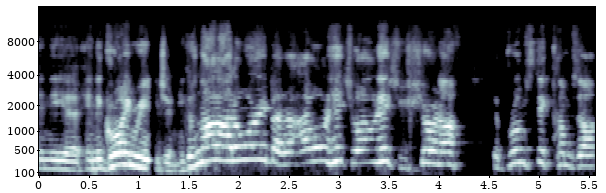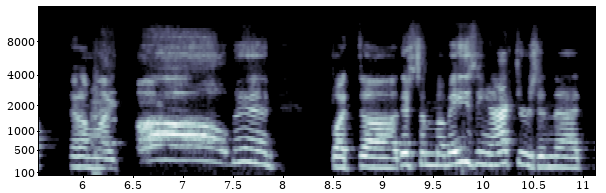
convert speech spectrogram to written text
in the uh, in the groin region. He goes, no, no, don't worry about it. I won't hit you. I won't hit you. Sure enough, the broomstick comes up, and I'm like, oh man. But uh, there's some amazing actors in that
